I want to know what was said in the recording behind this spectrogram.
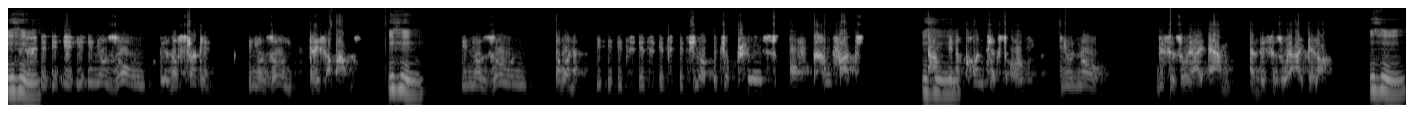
mhm In, in, in- in your zone, there's no struggling. In your zone, grace abounds. Mhm In your zone, the one it, it, it's it's it's it's your it's your place of comfort. Um, in mhm a context of you know this is where I am and this is where I belong. mhm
